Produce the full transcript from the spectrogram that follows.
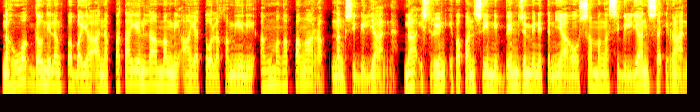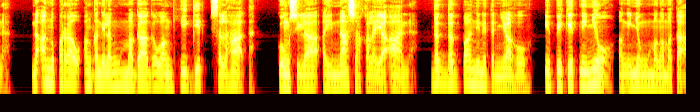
na huwag daw nilang pabayaan na patayin lamang ni Ayatollah Khamenei ang mga pangarap ng sibilyan. Nais rin ipapansin ni Benjamin Netanyahu sa mga sibilyan sa Iran na ano pa raw ang kanilang magagawang higit sa lahat kung sila ay nasa kalayaan. Dagdag pa ni Netanyahu, ipikit ninyo ang inyong mga mata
